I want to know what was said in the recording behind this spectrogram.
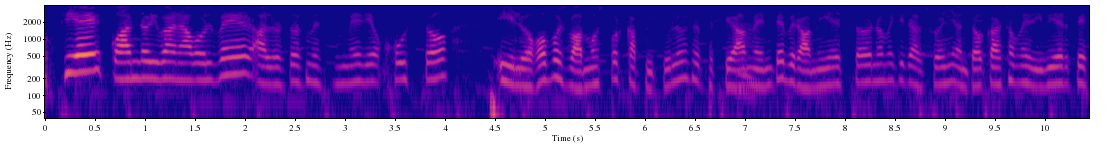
anuncié cuándo iban a volver, a los dos meses y medio justo, y luego pues vamos por capítulos, efectivamente, pero a mí esto no me quita el sueño, en todo caso me divierte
